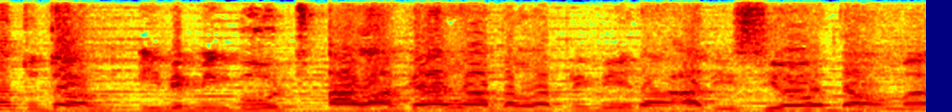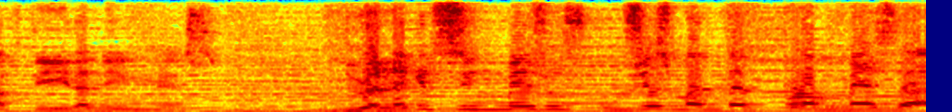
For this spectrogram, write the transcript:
Hola a tothom i benvinguts a la gala de la primera edició del Martí d'Enigmes. Durant aquests 5 mesos us he esmentat prop més de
